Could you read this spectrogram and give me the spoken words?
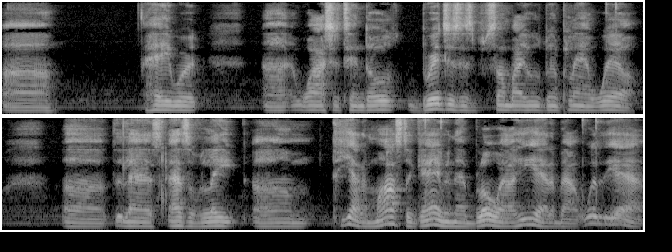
uh, Hayward, uh, Washington. Those Bridges is somebody who's been playing well uh, the last as of late. Um, he had a monster game in that blowout. He had about what did he have?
